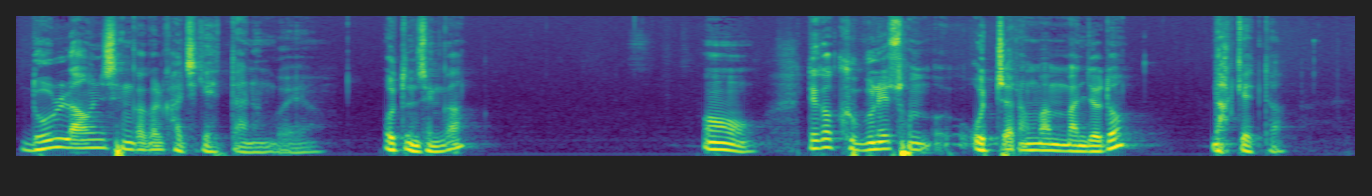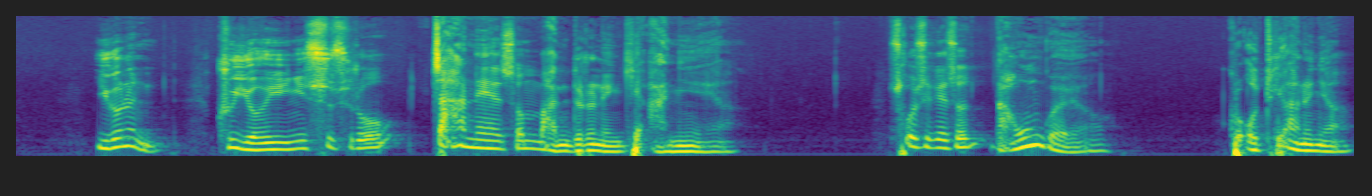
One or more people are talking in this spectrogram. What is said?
놀라운 생각을 가지게 했다는 거예요. 어떤 생각? 어, 내가 그분의 손, 옷자락만 만져도 낫겠다. 이거는 그 여인이 스스로 짜내서 만들어낸 게 아니에요. 소식에서 나온 거예요. 그걸 어떻게 아느냐?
